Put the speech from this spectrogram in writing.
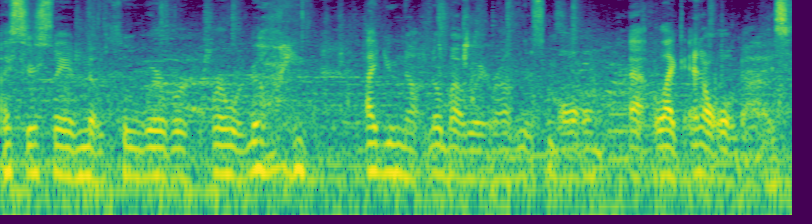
I seriously have no clue where we're where we're going. I do not know my way around this mall at, like at all, guys.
